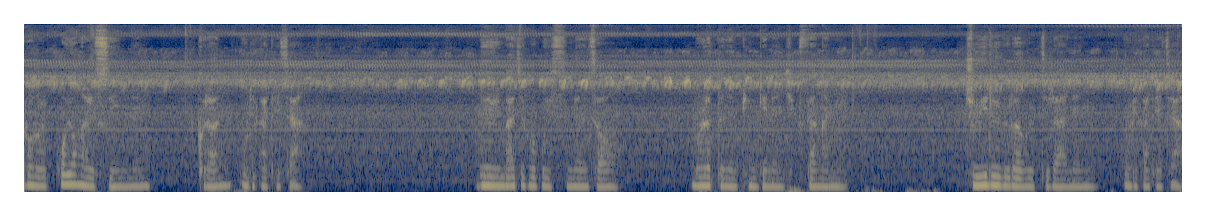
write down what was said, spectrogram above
서로를 포용할 수 있는 그런 우리가 되자. 늘 마주보고 있으면서 몰랐다는 핑계는 식상하니 주위를 돌아볼 줄 아는 우리가 되자.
